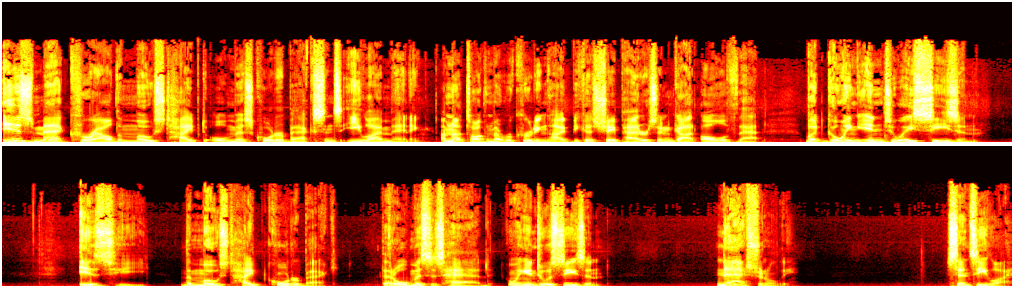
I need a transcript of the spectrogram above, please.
is Matt Corral the most hyped Ole Miss quarterback since Eli Manning? I'm not talking about recruiting hype because Shea Patterson got all of that. But going into a season, is he the most hyped quarterback that Ole Miss has had going into a season nationally since Eli?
